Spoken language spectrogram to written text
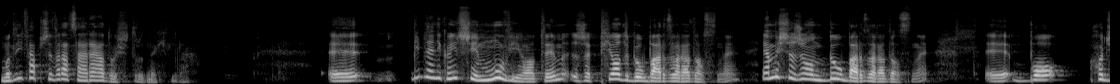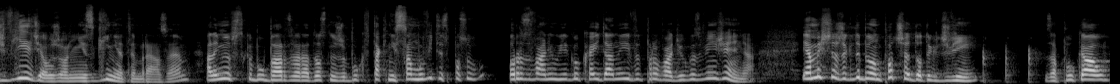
Modlitwa przywraca radość w trudnych chwilach. E, Biblia niekoniecznie mówi o tym, że Piotr był bardzo radosny. Ja myślę, że on był bardzo radosny, bo choć wiedział, że on nie zginie tym razem, ale mimo wszystko był bardzo radosny, że Bóg w tak niesamowity sposób rozwalił jego kajdany i wyprowadził go z więzienia. Ja myślę, że gdyby on podszedł do tych drzwi, zapukał,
